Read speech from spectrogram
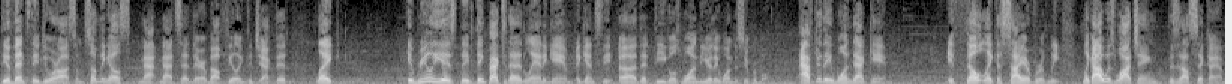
the events they do are awesome. Something else Matt Matt said there about feeling dejected, like. It really is. They think back to that Atlanta game against the uh, that the Eagles won the year they won the Super Bowl. After they won that game, it felt like a sigh of relief. Like I was watching. This is how sick I am.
